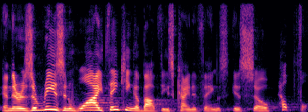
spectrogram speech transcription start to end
And there is a reason why thinking about these kind of things is so helpful.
